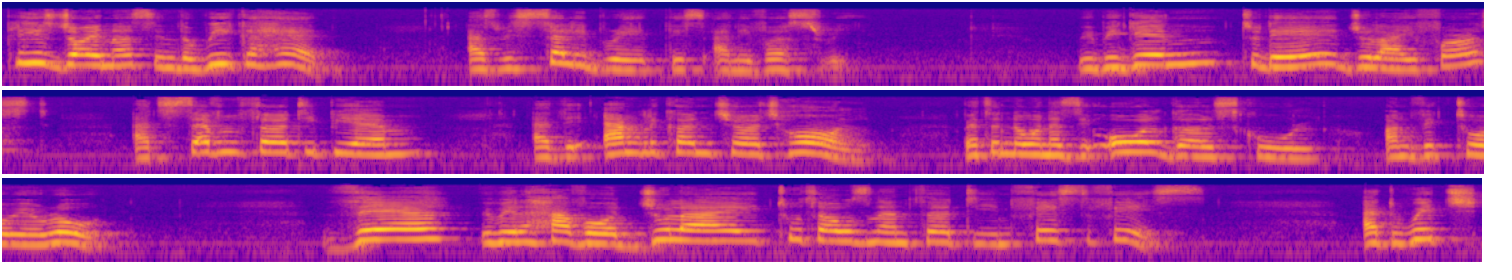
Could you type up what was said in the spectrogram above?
Please join us in the week ahead as we celebrate this anniversary. We begin today, July 1st, at 7:30 p.m. at the Anglican Church Hall, better known as the Old Girls School on Victoria Road. There we will have our July 2013 face to face, at which,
